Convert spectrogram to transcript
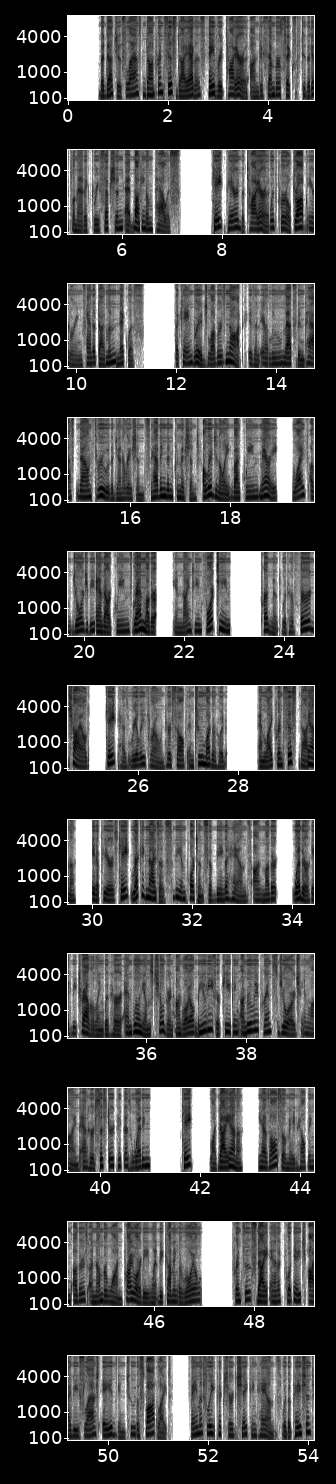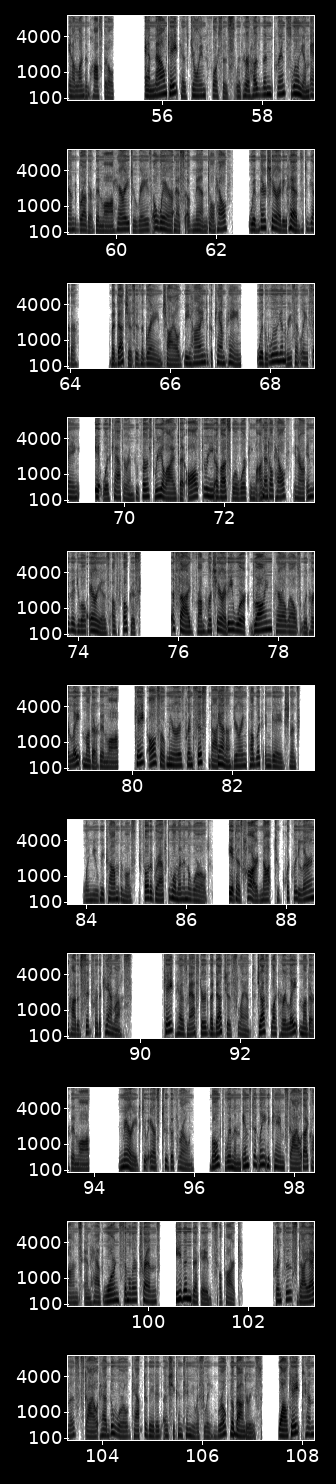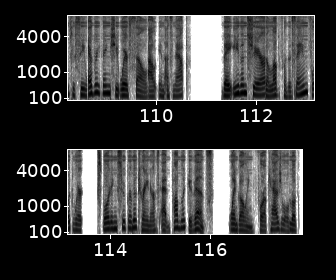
The Duchess last donned Princess Diana's favorite tiara on December 6 to the diplomatic reception at Buckingham Palace. Kate paired the tiara with pearl drop earrings and a diamond necklace. The Cambridge Lover's Knot is an heirloom that's been passed down through the generations having been commissioned originally by Queen Mary, wife of George V and our Queen's grandmother, in 1914. Pregnant with her third child, Kate has really thrown herself into motherhood. And like Princess Diana, it appears Kate recognizes the importance of being a hands-on mother, whether it be traveling with her and William's children on royal beauties or keeping unruly Prince George in line at her sister Pippa's wedding. Kate, like Diana, has also made helping others a number one priority when becoming a royal Princess Diana put HIV-AIDS into the spotlight, famously pictured shaking hands with a patient in a London hospital. And now Kate has joined forces with her husband Prince William and brother-in-law Harry to raise awareness of mental health, with their charity heads together. The Duchess is the brainchild behind the campaign, with William recently saying, it was Catherine who first realized that all three of us were working on mental health in our individual areas of focus. Aside from her charity work drawing parallels with her late mother-in-law, Kate also mirrors Princess Diana during public engagements. When you become the most photographed woman in the world, it is hard not to quickly learn how to sit for the cameras. Kate has mastered the Duchess slant just like her late mother-in-law. Married to heirs to the throne, both women instantly became style icons and have worn similar trends, even decades apart. Princess Diana's style had the world captivated as she continuously broke the boundaries, while Kate tends to see everything she wears sell out in a snap. They even share a love for the same footwear, sporting Superga trainers at public events, when going for a casual look.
